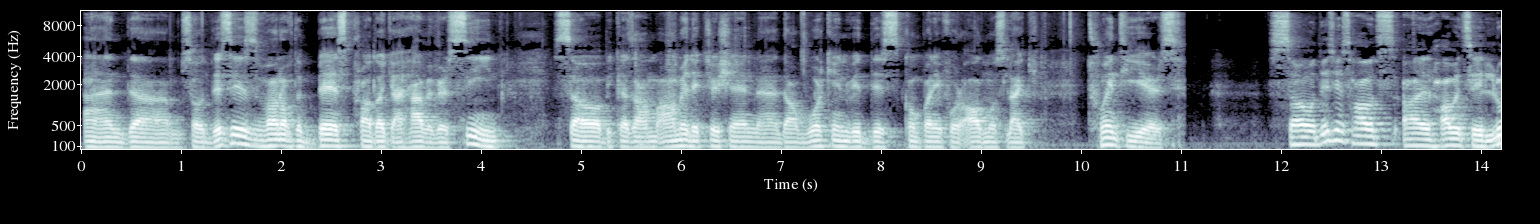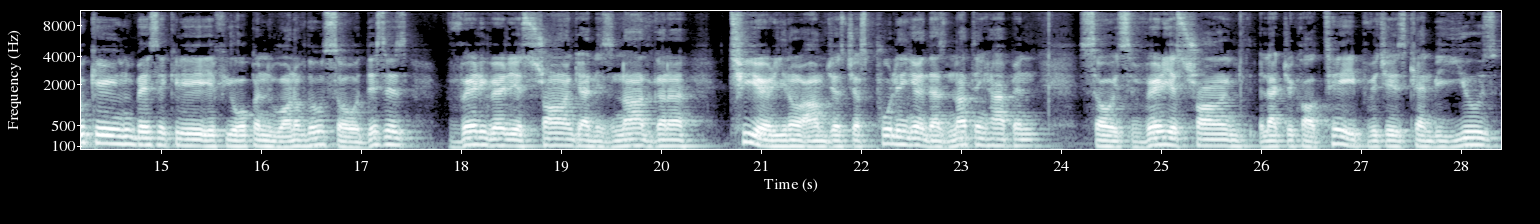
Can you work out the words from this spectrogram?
and um, so this is one of the best product I have ever seen. So because I'm I'm an electrician and I'm working with this company for almost like 20 years so this is how it's uh, how it's looking basically if you open one of those. So this is very very strong and it's not gonna tear you know i'm just just pulling it there's nothing happen. So it's very strong electrical tape which is can be used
